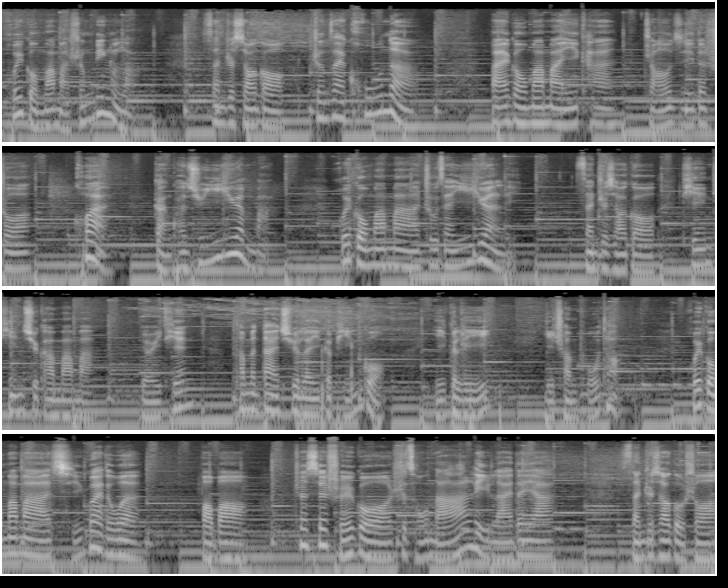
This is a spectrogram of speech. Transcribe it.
灰狗妈妈生病了。”三只小狗正在哭呢。白狗妈妈一看，着急地说：“快，赶快去医院吧。”灰狗妈妈住在医院里，三只小狗天天去看妈妈。有一天，他们带去了一个苹果、一个梨、一串葡萄。灰狗妈妈奇怪地问：“宝宝，这些水果是从哪里来的呀？”三只小狗说：“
